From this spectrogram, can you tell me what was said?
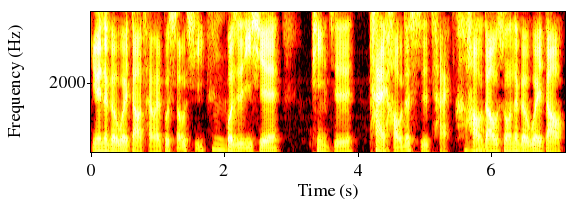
因为那个味道才会不熟悉，嗯、或者是一些品质太好的食材，嗯、好到说那个味道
